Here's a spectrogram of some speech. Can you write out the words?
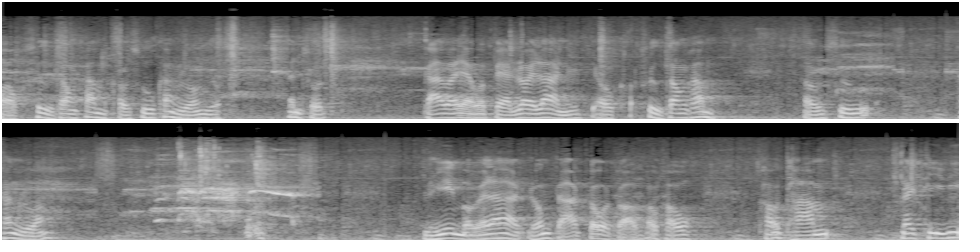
ออกซื้อทองคำเข้าสู่ข้างหลวงอยู่เงินสดกาไว้แล้วว่าแปดร้อยล้านนี้จะเอาซื้อทองคำเอาซื้อข้างหลวงหรือ ยินบอกเวลาหลวงตาโต้ตอบเขาเขาเขาถามในทีวี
